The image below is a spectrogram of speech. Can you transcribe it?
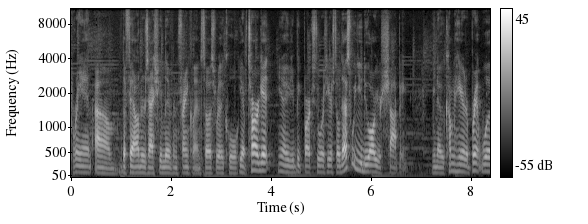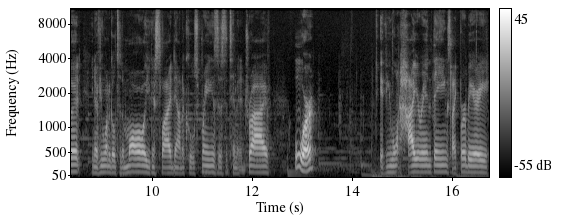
brand. Um, the founders actually live in Franklin, so it's really cool. You have Target, you know, your big box stores here. So that's where you do all your shopping. You know, coming here to Brentwood, you know, if you want to go to the mall, you can slide down to Cool Springs. Is a 10 minute drive. Or if you want higher end things like Burberry,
